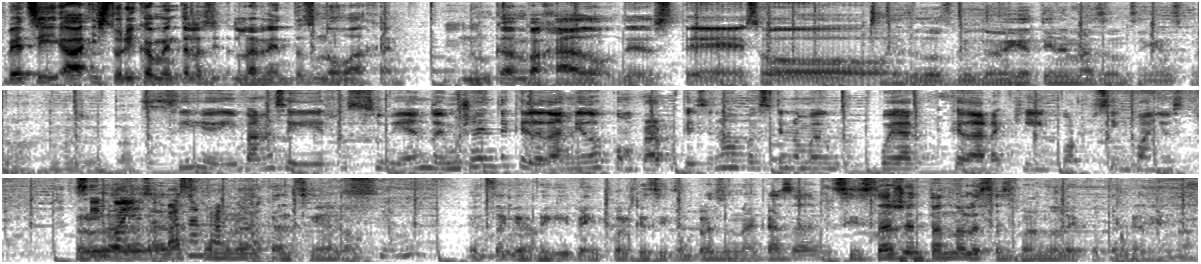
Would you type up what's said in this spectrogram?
Betsy, ah, históricamente las, las rentas no bajan. Nunca han bajado. Desde eso. Desde 2009 ya tiene más de 11 años que no bajan las rentas. Sí, y van a seguir subiendo. Hay mucha gente que le da miedo comprar porque dice, no, pues es que no me voy a quedar aquí por cinco años. Pero cinco la años se verdad es pasan como una rápido. alcancía, ¿no? Sí. Esta que Piggy Bank, porque si compras una casa, si estás rentando, le estás pagando la hipoteca a alguien más.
